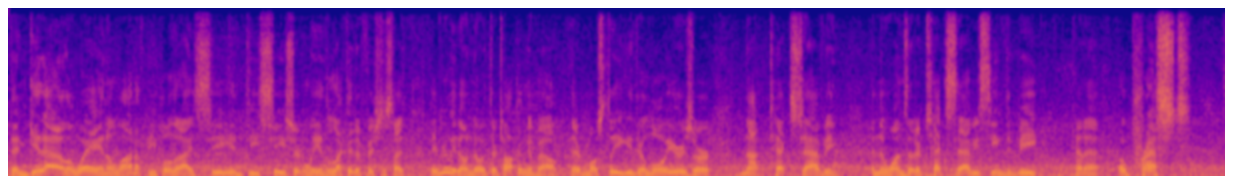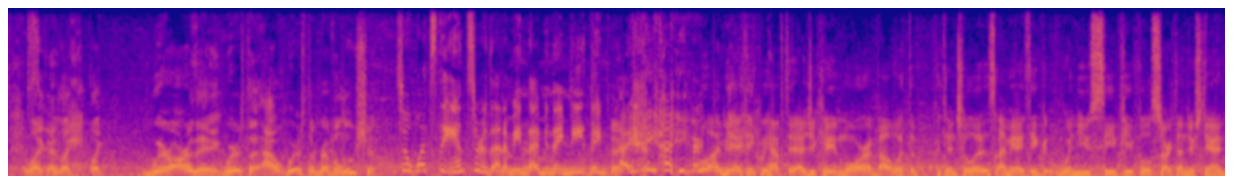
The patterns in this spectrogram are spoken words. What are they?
then get out of the way. And a lot of people that I see in DC, certainly in elected official side, they really don't know what they're talking about. They're mostly either lawyers or not tech savvy. And the ones that are tech savvy seem to be kind of oppressed like, like, like where are they? Where's the out? Where's the revolution? So what's the answer then? I mean, I mean, they need they. I, well, I mean, I think we have to educate more about what the potential is. I mean, I think when you see people start to understand,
